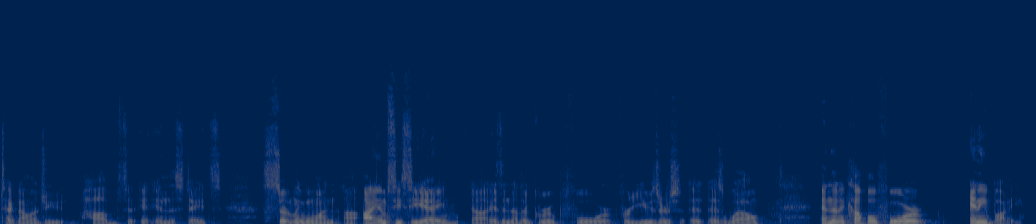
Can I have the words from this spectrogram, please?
technology hubs in, in, the states. Certainly one. Uh, IMCCA is another group for for users as, as, well, and then a couple for anybody,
